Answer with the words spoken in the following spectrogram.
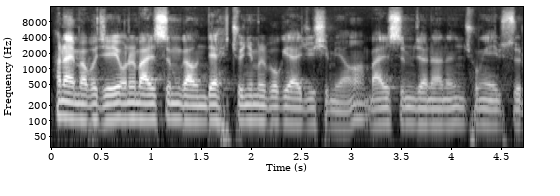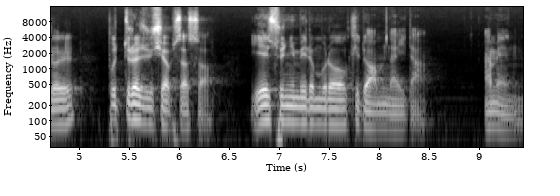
하나님 아버지 오늘 말씀 가운데 주님을 보게 해 주시며 말씀 전하는 종의 입술을 붙들어 주시옵소서. 예수님 이름으로 기도합나이다. 아멘.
